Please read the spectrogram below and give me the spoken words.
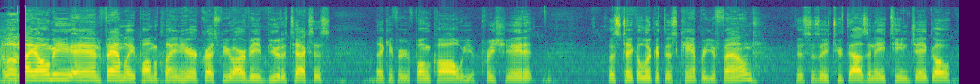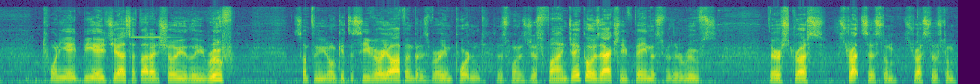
Hello Naomi and family. Paul McLean here, Crestview RV, Buda, Texas. Thank you for your phone call. We appreciate it. Let's take a look at this camper you found. This is a 2018 Jayco 28 BHS. I thought I'd show you the roof. Something you don't get to see very often, but is very important. This one is just fine. Jayco is actually famous for their roofs. Their strut, strut system, strut system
